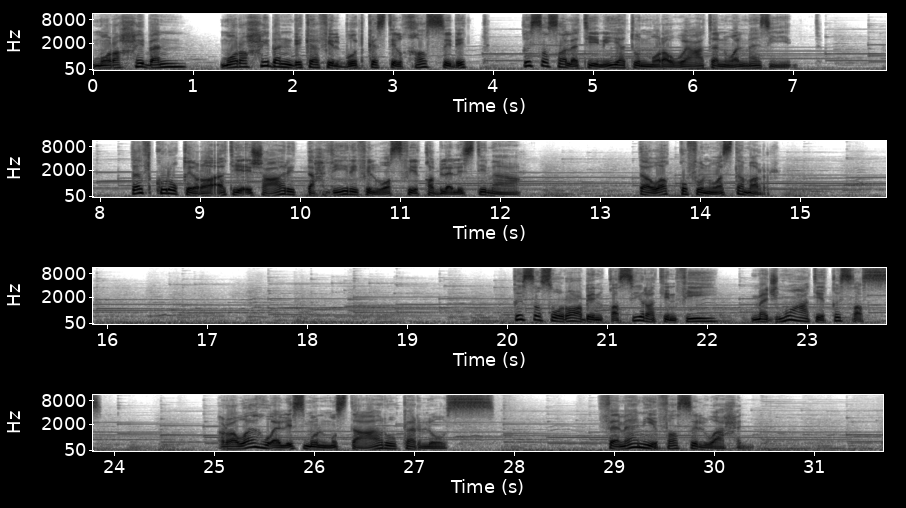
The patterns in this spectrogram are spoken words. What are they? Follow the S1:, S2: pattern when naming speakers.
S1: مرحبا مرحبا بك في البودكاست الخاص بك قصص لاتينية مروعة والمزيد. تذكر قراءة إشعار التحذير في الوصف قبل الاستماع. توقف واستمر. قصص رعب قصيرة في مجموعة قصص. رواه الاسم المستعار كارلوس. ثماني فاصل واحد.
